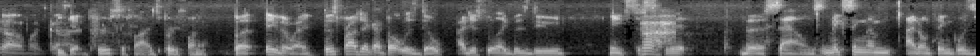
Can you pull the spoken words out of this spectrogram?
Oh my god. He's getting crucified. It's pretty funny. But either way, this project I thought was dope. I just feel like this dude needs to split the sounds. Mixing them, I don't think was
